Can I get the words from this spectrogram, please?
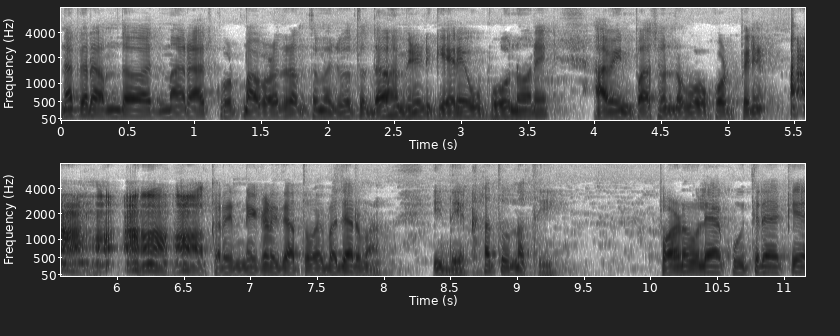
નકર અમદાવાદમાં, રાજકોટમાં, વડોદરામાં તમે જો તો દસ મિનિટ ઘેરે ઊભો ન ને આવીને પાછો નવો કોટ પહેરીને કરીને નીકળી જતો હોય બજારમાં. એ દેખાતું નથી. પણ ઓલ્યા કૂતરા કે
